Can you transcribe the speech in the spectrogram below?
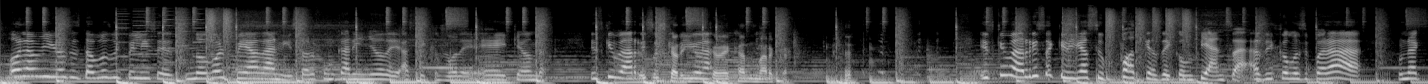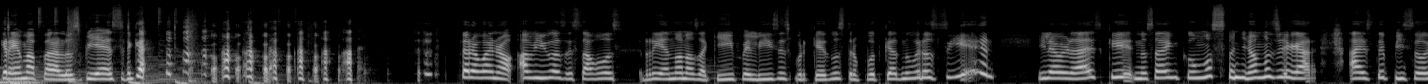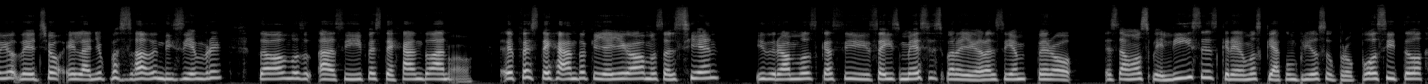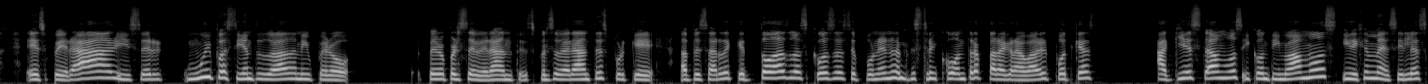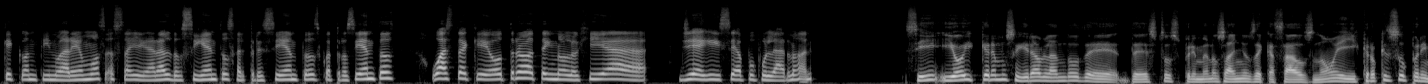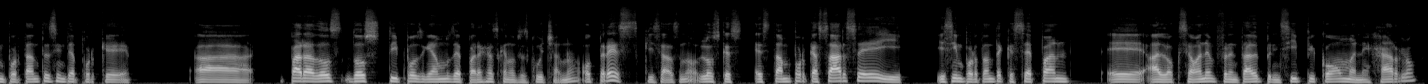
Hola amigos, estamos muy felices. No golpea a Dani, solo fue un cariño de así como de, hey, ¿qué onda? Es que me da risa. Esos cariños que dejan marca. Es que me da risa que diga su podcast de confianza, así como si fuera una crema para los pies. Pero bueno, amigos, estamos riéndonos aquí felices porque es nuestro podcast número 100. Y la verdad es que no saben cómo soñamos llegar a este episodio. De hecho, el año pasado, en diciembre, estábamos así festejando, eh, festejando que ya llegábamos al 100 y duramos casi seis meses para llegar al 100, pero estamos felices, creemos que ha cumplido su propósito, esperar y ser muy pacientes, ¿verdad, Dani? Pero, pero perseverantes, perseverantes porque a pesar de que todas las cosas se ponen a nuestra contra para grabar el podcast, aquí estamos y continuamos y déjenme decirles que continuaremos hasta llegar al 200, al 300, 400 o hasta que otra tecnología llegue y sea popular, ¿no? Sí, y hoy queremos seguir hablando de, estos primeros años de casados, ¿no? Y creo que es súper importante, Cintia, porque ah, para dos, dos tipos, digamos, de parejas que nos escuchan, ¿no? O tres, quizás, ¿no? Los que están por casarse y, es importante que sepan eh, a lo que se van a enfrentar al principio y cómo manejarlo.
